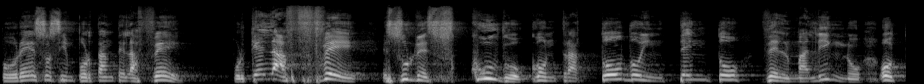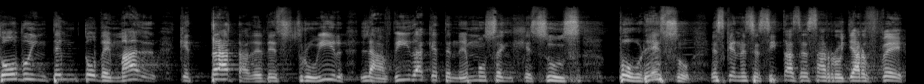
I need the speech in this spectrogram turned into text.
Por eso es importante la fe porque la fe es un escudo contra todo intento del maligno o todo intento de mal que trata de destruir la vida que tenemos en Jesús. Por eso es que necesitas desarrollar fe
